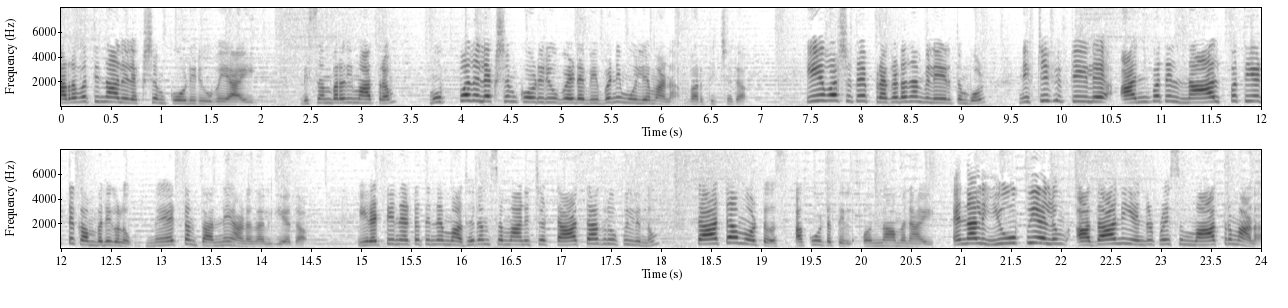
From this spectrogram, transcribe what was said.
അറുപത്തിനാല് ലക്ഷം കോടി രൂപയായി. ഡിസംബറിൽ മാത്രം മുപ്പത് ലക്ഷം കോടി രൂപയുടെ വിപണി മൂല്യമാണ് വർദ്ധിച്ചത്. ഈ വർഷത്തെ പ്രകടനം വിലയിരുത്തുമ്പോൾ നിഫ്റ്റി ഫിഫ്റ്റിയിലെ അൻപതിൽ നാൽപ്പത്തിയെട്ട് കമ്പനികളും നേട്ടം തന്നെയാണ് നൽകിയത്. ഇരട്ടി നേട്ടത്തിന്റെ മധുരം സമ്മാനിച്ച ടാറ്റ ഗ്രൂപ്പിൽ നിന്നും ടാറ്റ മോട്ടോഴ്സ് അക്കൂട്ടത്തിൽ ഒന്നാമനായി. എന്നാൽ യു പി എല്ലും അദാനി എന്റർപ്രൈസും മാത്രമാണ്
